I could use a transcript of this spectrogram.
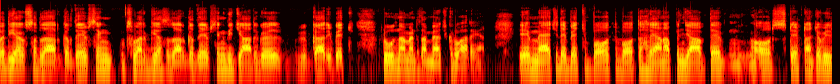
ਵਧੀਆ ਸਰਦਾਰ ਗੁਰਦੇਵ ਸਿੰਘ, ਸਵਰਗੀਆ ਸਰਦਾਰ ਗੁਰਦੇਵ ਸਿੰਘ ਦੀ ਯਾਦਗਾਰੀ ਵਿੱਚ ਟੂਰਨਾਮੈਂਟ ਦਾ ਮੈਚ ਕਰਵਾ ਰਹੇ ਹਾਂ। ਇਹ ਮੈਚ ਦੇ ਵਿੱਚ ਬਹੁਤ ਬਹੁਤ ਹਰਿਆਣਾ, ਪੰਜਾਬ ਤੇ ਔਰ ਸਟੇਟਾਂ ਚੋਂ ਵੀ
